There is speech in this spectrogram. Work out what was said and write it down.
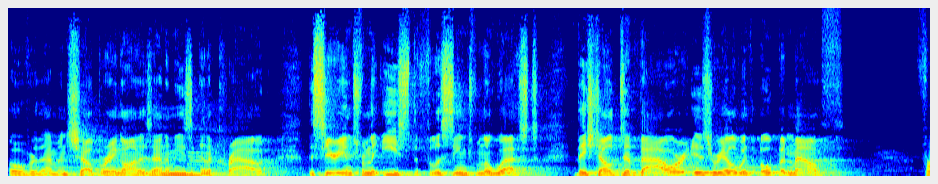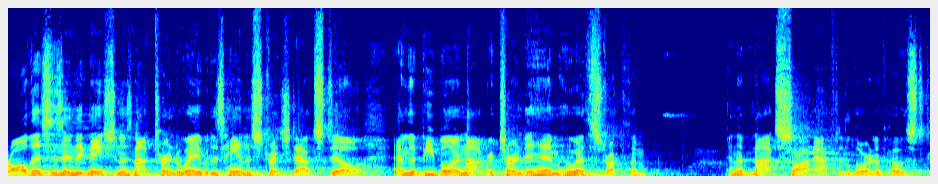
over them, and shall bring on his enemies in a crowd the Syrians from the east, the Philistines from the west. They shall devour Israel with open mouth. For all this, his indignation is not turned away, but his hand is stretched out still, and the people are not returned to him who hath struck them and have not sought after the Lord of hosts.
